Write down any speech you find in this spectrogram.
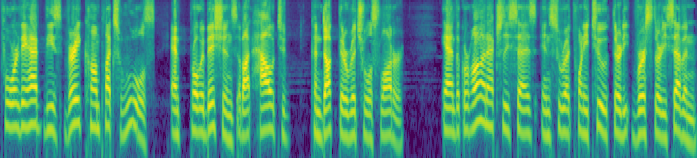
for they had these very complex rules and prohibitions about how to conduct their ritual slaughter. And the Quran actually says in Surah 22, 30, verse 37,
